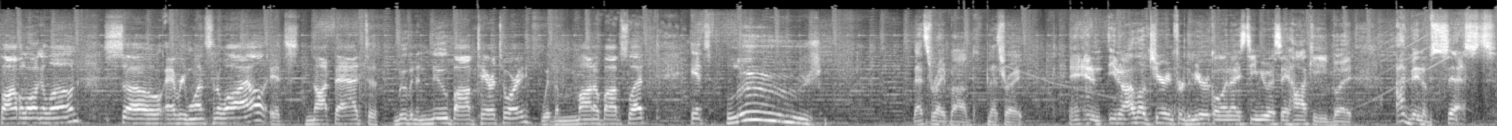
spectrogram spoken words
bob along alone. So every once in a while, it's not bad to move into new bob territory with the monobob sled. It's luge. That's right, Bob. That's right. And, and you know, I love cheering for the Miracle on Ice Team USA hockey, but I've been obsessed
